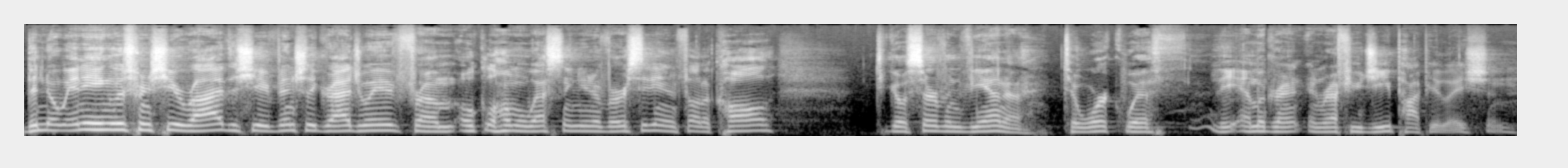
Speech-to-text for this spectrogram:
Didn't know any English when she arrived, she eventually graduated from Oklahoma Wesleyan University and felt a call to go serve in Vienna to work with the immigrant and refugee population.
